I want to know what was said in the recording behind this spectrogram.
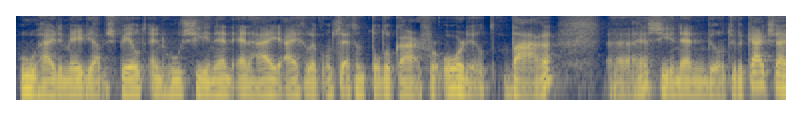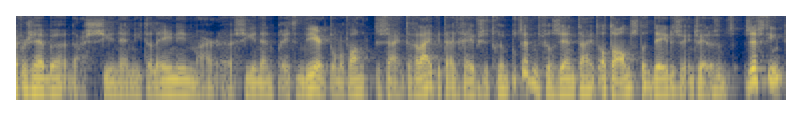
hoe hij de media bespeelt en hoe CNN en hij eigenlijk ontzettend tot elkaar veroordeeld waren. Hè, CNN wil natuurlijk kijkcijfers hebben, daar is CNN niet alleen in, maar CNN pretendeert onafhankelijk te zijn. Tegelijkertijd geven ze Trump ontzettend veel zendtijd, althans, dat deden ze in 2016.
